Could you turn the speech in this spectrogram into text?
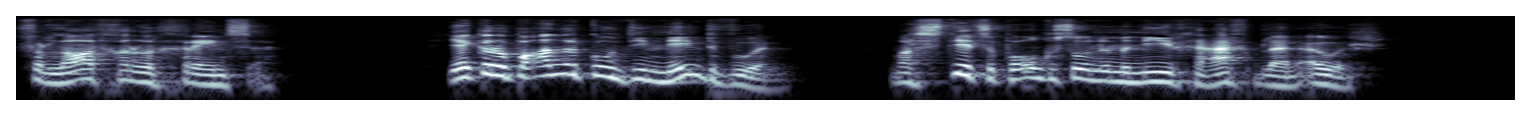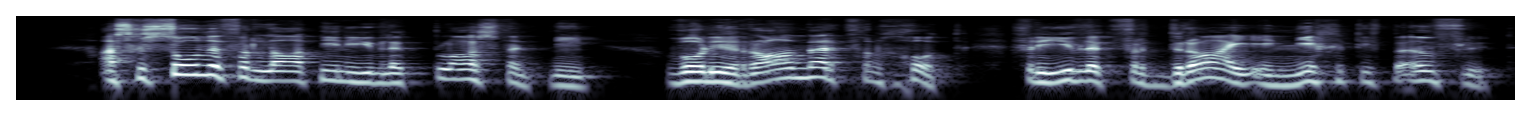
Verlaat gaan oor grense. Jy kan op 'n ander kontinent woon, maar steeds op 'n ongesonde manier geheg bly aan ouers. As gesonde verlaat nie in die huwelik plaasvind nie, word die raamwerk van God vir die huwelik verdraai en negatief beïnvloed.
